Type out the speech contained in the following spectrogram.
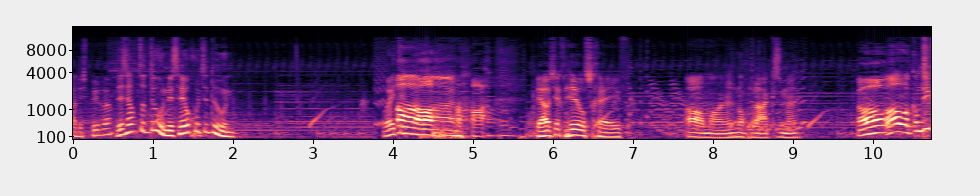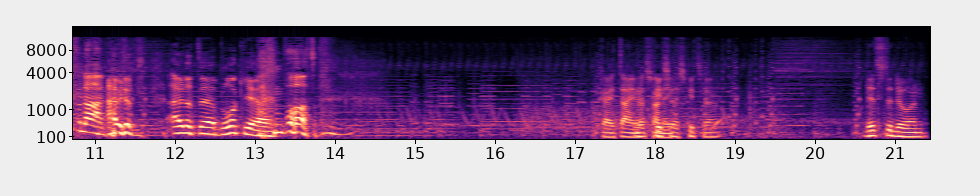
Ga die spugen? Dit is nog te doen, dit is heel goed te doen. Hoe heet dit? Oh, oh. Bij jou is echt heel scheef. Oh man, nog raken ze me. Oh, Oh, waar komt die vandaan? uit het, uit het eh, blokje. Wat? Oké, time, Ja, dat kan schiet ze, ik. schiet ze. Dit is te doen.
